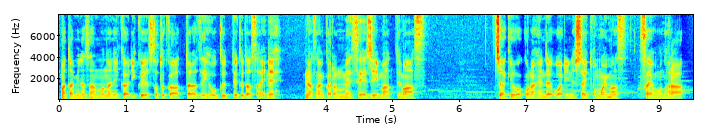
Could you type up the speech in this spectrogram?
また皆さんも何かリクエストとかあったら是非送ってくださいね。皆さんからのメッセージ待ってます。じゃあ今日はこの辺で終わりにしたいと思います。さようなら。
